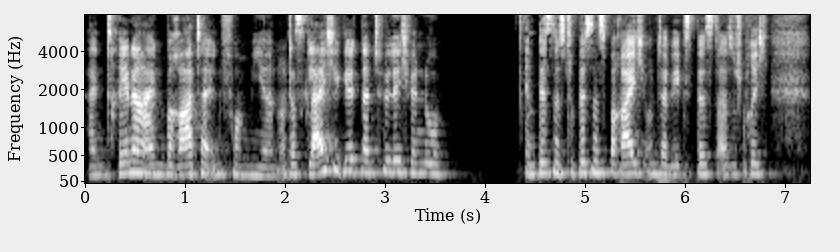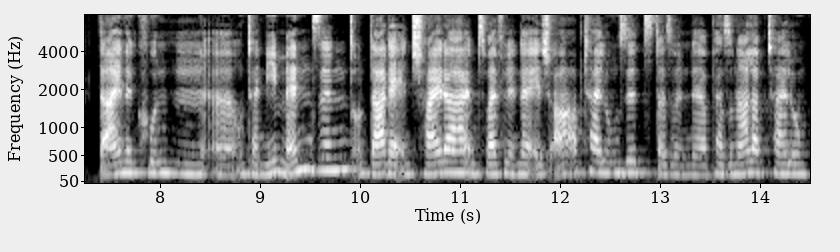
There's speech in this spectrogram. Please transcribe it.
einen Trainer, einen Berater informieren. Und das Gleiche gilt natürlich, wenn du im Business-to-Business-Bereich unterwegs bist, also sprich deine Kunden äh, Unternehmen sind und da der Entscheider im Zweifel in der HR-Abteilung sitzt, also in der Personalabteilung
